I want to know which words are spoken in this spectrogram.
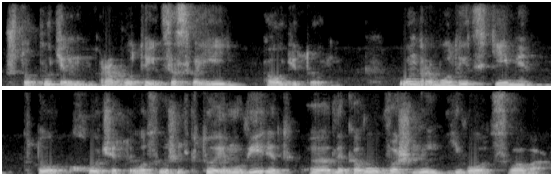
что Путин работает со своей аудиторией. Он работает с теми, кто хочет его слышать, кто ему верит, э, для кого важны его слова.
